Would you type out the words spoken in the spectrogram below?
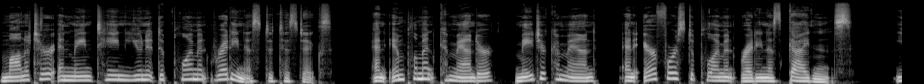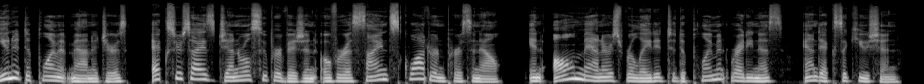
monitor and maintain unit deployment readiness statistics, and implement commander, major command, and Air Force deployment readiness guidance. Unit deployment managers exercise general supervision over assigned squadron personnel in all manners related to deployment readiness and execution.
